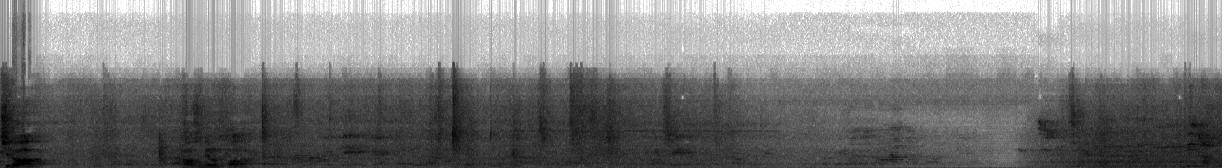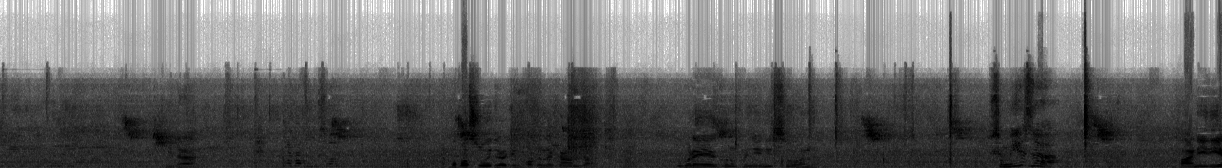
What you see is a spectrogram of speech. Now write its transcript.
记得啊。告诉你们跑的。记得。看他怎么说。我把所有的事情话跟他干了，不过呢，可能会念你失望了。什么意思啊？范丽丽，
